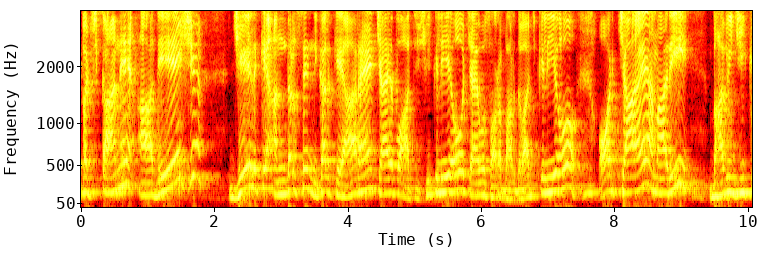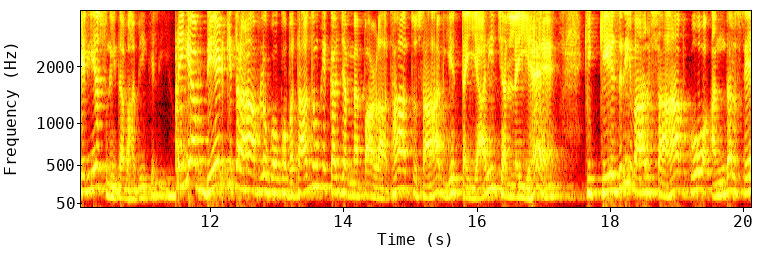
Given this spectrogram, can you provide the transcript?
बचकाने आदेश जेल के अंदर से निकल के आ रहे हैं, चाहे वो आतिशी के लिए हो, चाहे वो सौरभ भारद्वाज के लिए हो, और चाहे हमारी भाभी जी के लिए, सुनीता भाभी के लिए। ये अपडेट की तरह आप लोगों को बता दूँ कि कल जब मैं पढ़ रहा था तो साहब ये तैयारी चल रही है कि केजरीवाल साहब को अंदर से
